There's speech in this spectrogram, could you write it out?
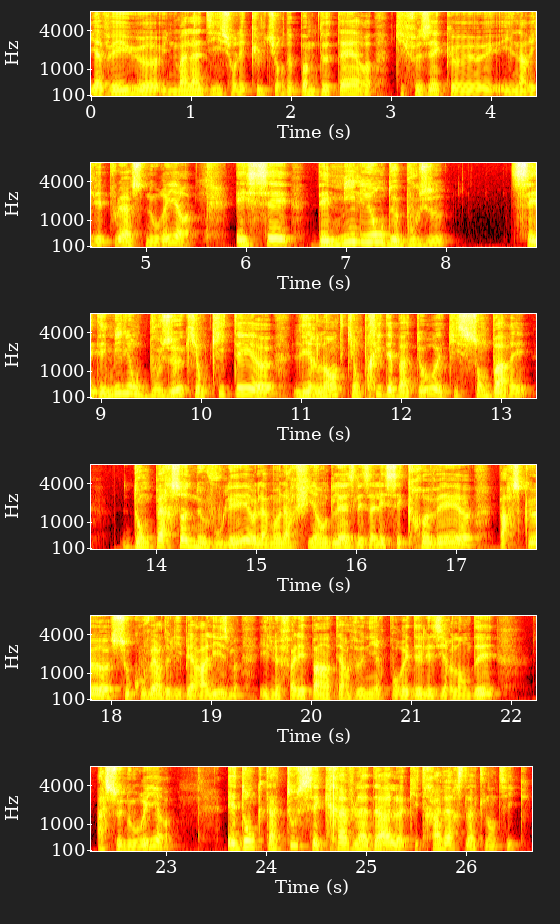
y avait eu euh, une maladie sur les cultures de pommes de terre qui faisait qu'ils n'arrivaient plus à se nourrir. Et c'est des millions de bouseux c'est des millions de bouseux qui ont quitté euh, l'Irlande, qui ont pris des bateaux et qui se sont barrés, dont personne ne voulait. La monarchie anglaise les a laissés crever parce que, sous couvert de libéralisme, il ne fallait pas intervenir pour aider les Irlandais à se nourrir. Et donc, tu as tous ces crèves-la-dalle qui traversent l'Atlantique,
